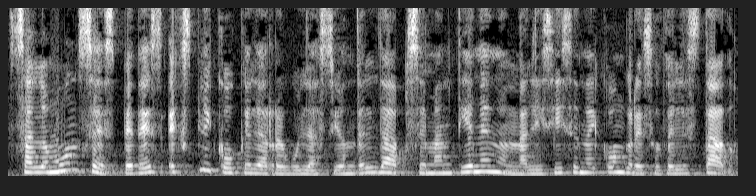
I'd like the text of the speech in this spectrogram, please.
Salomón Céspedes explicó que la regulación del DAP se mantiene en análisis en el Congreso del Estado,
